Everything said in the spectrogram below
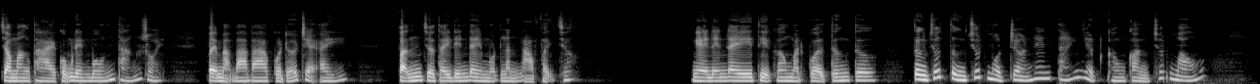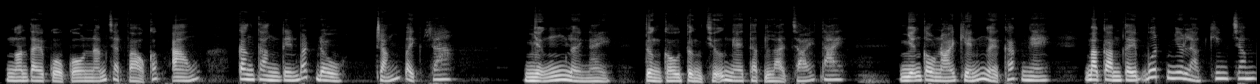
cháu mang thai cũng đến 4 tháng rồi. Vậy mà ba ba của đứa trẻ ấy vẫn chưa thấy đến đây một lần nào vậy chứ. Nghe đến đây thì gương mặt của tương tư từng chút từng chút một trở nên tái nhợt không còn chút máu. Ngón tay của cô nắm chặt vào cốc áo, căng thẳng đến bắt đầu trắng bệch ra. Những lời này, từng câu từng chữ nghe thật là trái tai. Những câu nói khiến người khác nghe mà cảm thấy buốt như là kim châm.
